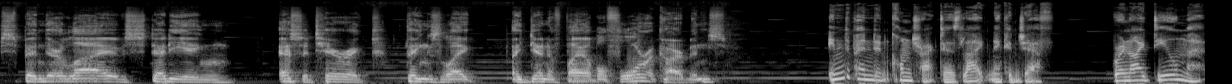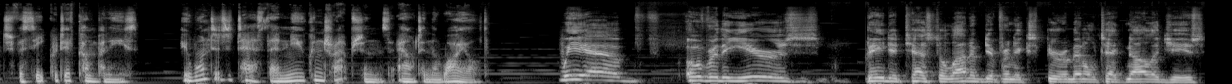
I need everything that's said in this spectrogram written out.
spend their lives studying esoteric things like identifiable fluorocarbons. Independent contractors like Nick and Jeff were an ideal match for secretive companies who wanted to test their new contraptions out in the wild. We have over the years beta test a lot of different experimental technologies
